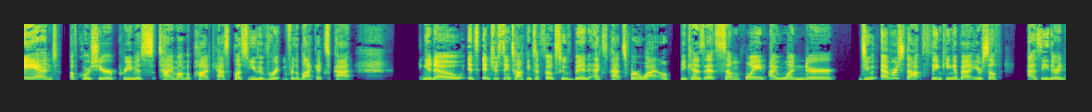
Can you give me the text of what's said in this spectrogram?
and of course your previous time on the podcast, plus you have written for the Black Expat you know, it's interesting talking to folks who've been expats for a while because at some point I wonder, do you ever stop thinking about yourself as either an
